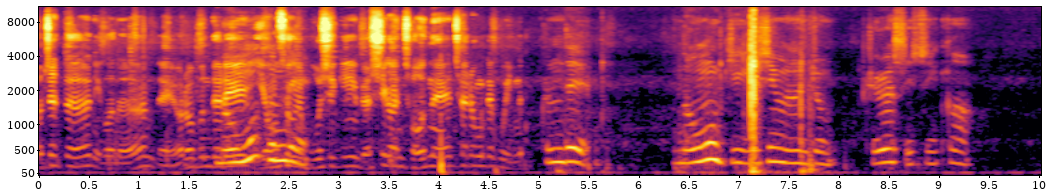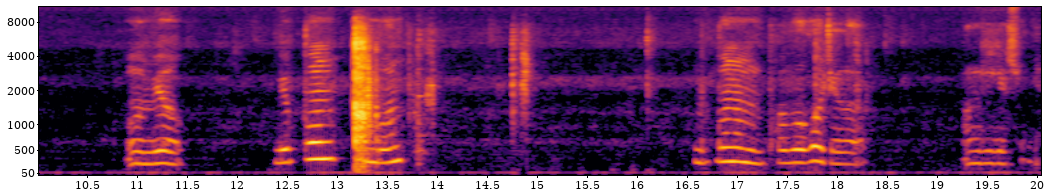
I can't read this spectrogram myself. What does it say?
어쨌든 이거는 네, 여러분들이 너무 이 영상을 근데- 보시기 몇 시간 전에 촬영되고 있는 근데 너무 길시면 좀 줄일 수 있으니까 어, 어몇몇 분 한번 몇 분 한번 봐보고 제가 남기겠습니다.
